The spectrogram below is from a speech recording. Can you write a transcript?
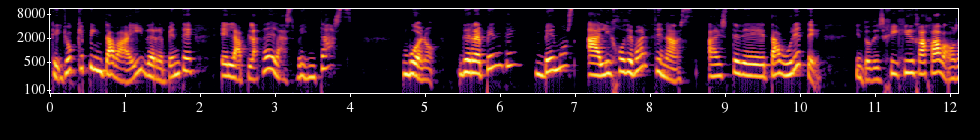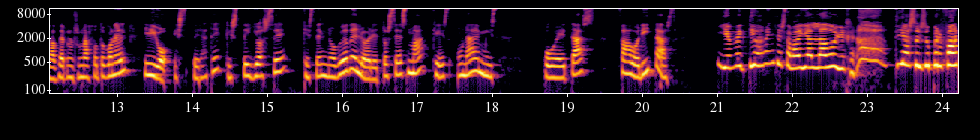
que yo qué pintaba ahí de repente en la Plaza de las Ventas. Bueno, de repente vemos al hijo de Bárcenas, a este de taburete. Y entonces, jiji, jaja, vamos a hacernos una foto con él. Y digo, espérate, que este yo sé que es el novio de Loreto Sesma, que es una de mis poetas favoritas. Y efectivamente estaba ahí al lado y dije, ¡Ah, tía, soy súper fan.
